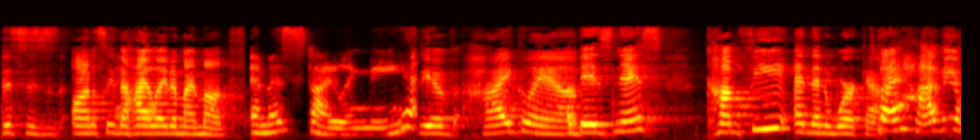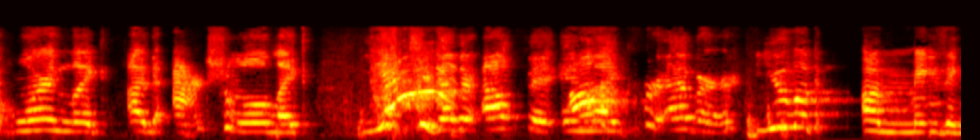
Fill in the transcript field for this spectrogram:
This is honestly the highlight of my month. Emma's styling me. We have high glam, business, comfy, and then workout. I haven't worn like an actual like get together outfit in Oh. like forever. You look amazing.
